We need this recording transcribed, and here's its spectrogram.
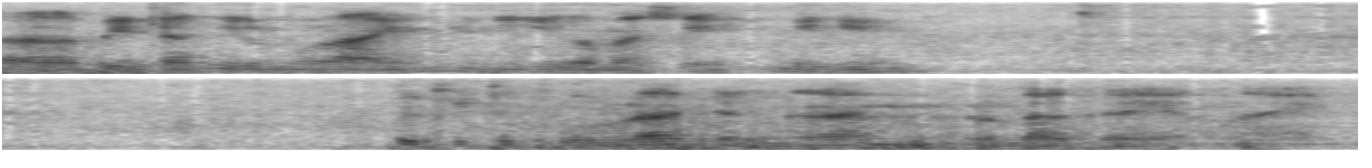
eh, bidang ilmu lain ini juga masih minim. Begitu pula dengan lembaga yang lain.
